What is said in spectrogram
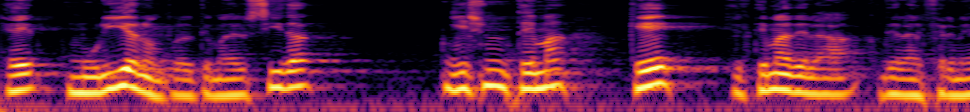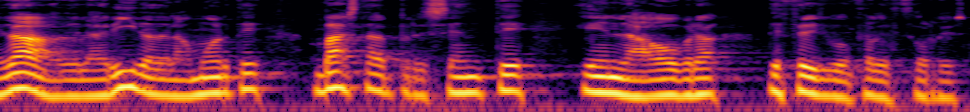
eh, murieron por el tema del SIDA y es un tema que el tema de la, enfermedad, de la herida, de la muerte, va a estar presente en la obra de Félix González Torres.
